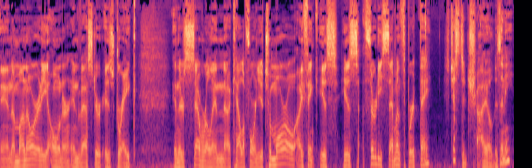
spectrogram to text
and a minority owner investor is Drake, and there's several in uh, California. Tomorrow, I think, is his 37th birthday. He's just a child, isn't he?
